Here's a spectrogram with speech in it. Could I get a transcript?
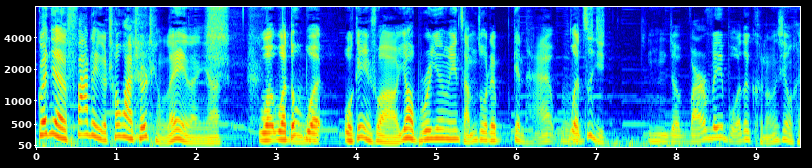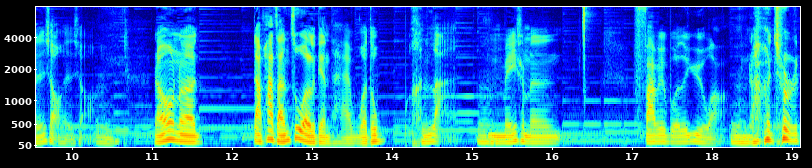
关键发这个超话确实挺累的，你看，我我都嗯我我跟你说啊，要不是因为咱们做这电台，嗯我自己嗯这玩微博的可能性很小很小。嗯然后呢，哪怕咱做了电台，我都很懒，嗯没什么嘖发微博的欲望。嗯然后就是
